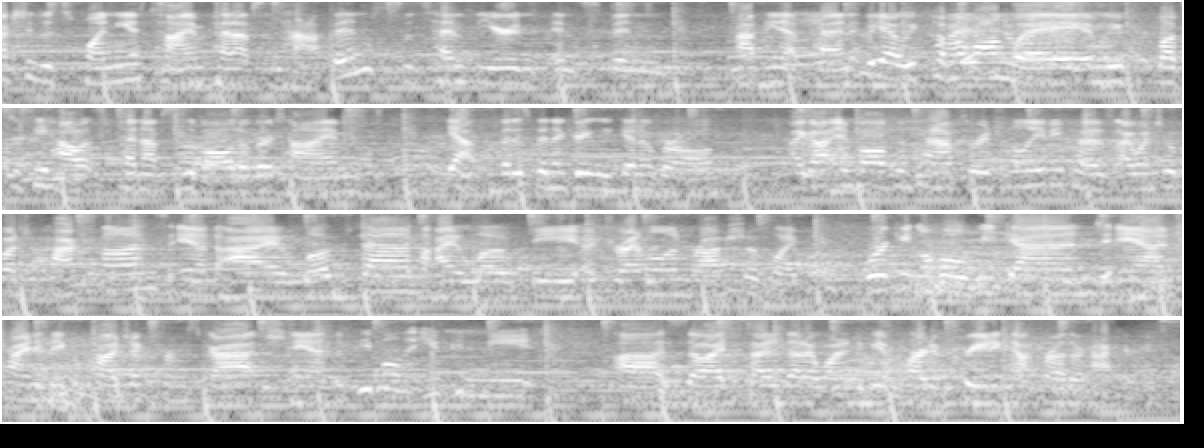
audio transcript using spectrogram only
Actually the 20th time PennApps has happened. It's the 10th year it's been happening at Penn. But yeah, we've come a long way and we've loved to see how it's PennApps has evolved over time. Yeah, but it's been a great weekend overall. I got involved in PennApps originally because I went to a bunch of hackathons and I loved them. I loved the adrenaline rush of like working a whole weekend and trying to make a project from scratch and the people that you can meet. Uh, so I decided that I wanted to be a part of creating that for other hackers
